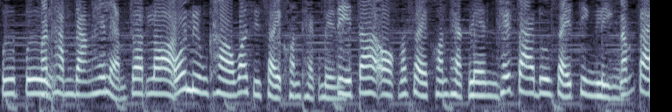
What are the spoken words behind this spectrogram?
ปื้อๆมาทำดังให้แหลมจอดลอด โอ้ยลืมข่าวว่าสิใส่คอนแทคเลนส์ตีตาออกมาใส่คอนแทคเลนส์ให้ตาดูใสติ่งหลิง น้ำตา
